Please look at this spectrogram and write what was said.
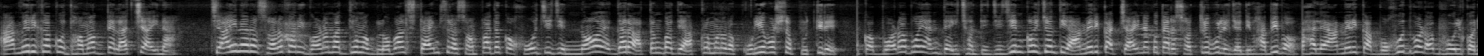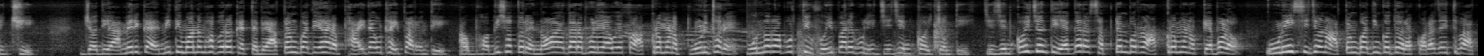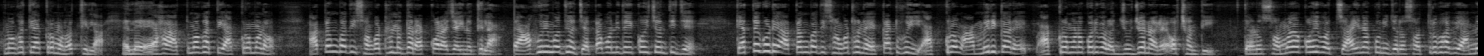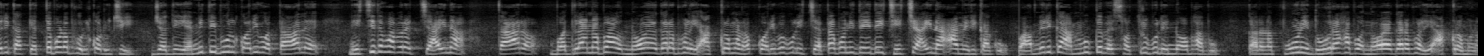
ଆମେରିକାକୁ ଧମକ ଦେଲା ଚାଇନା। ଚାଇନାର ସରକାରୀ ଗଣମାଧ୍ୟମ ଗ୍ଲୋବାଲ ଟାଇମ୍ସର ସମ୍ପାଦକ ହୋ ଜିଜିନ୍ ନଅ ଏଗାର ଆତଙ୍କବାଦୀ ଆକ୍ରମଣର କୋଡ଼ିଏ ବର୍ଷ ପୂର୍ତ୍ତିରେ ଏକ ବଡ଼ ବୟାନ ଦେଇଛନ୍ତି। ଜିଜିନ୍ କହିଛନ୍ତି ଆମେରିକା ଚାଇନାକୁ ତାର ଶତ୍ରୁ ବୋଲି ଯଦି ଭାବିବ ତାହେଲେ ଆମେରିକା ବହୁତ ବଡ଼ ଭୁଲ କରିଛି। ଯଦି ଆମେରିକା ଏମିତି ମନୋଭାବ ରଖେ ତେବେ ଆତଙ୍କବାଦୀ ଏହାର ଫାଇଦା ଉଠାଇ ପାରନ୍ତି। ଆଉ ଭବିଷ୍ୟତରେ ନଅ ଏଗାର ଭଳି ଆଉ ଏକ ଆକ୍ରମଣ ପୁଣି ଥରେ ପୁନରାବୃତ୍ତି ହୋଇପାରେ ବୋଲି ଜିଜିନ୍ କହିଛନ୍ତି। ଜିଜିନ୍ କହିଛନ୍ତି ଏଗାର ସେପ୍ଟେମ୍ବରର ଆକ୍ରମଣ କେବଳ ଉଣେଇଶ ଜଣ ଆତଙ୍କବାଦୀଙ୍କ ଦ୍ୱାରା କରାଯାଇଥିବା ଆତ୍ମଘାତୀ ଆକ୍ରମଣ ଥିଲା ହେଲେ ଏହା ଆତ୍ମଘାତୀ ଆକ୍ରମଣ ଆତଙ୍କବାଦୀ ସଂଗଠନ ଦ୍ୱାରା କରାଯାଇନଥିଲା। ଆହୁରି ମଧ୍ୟ ଚେତାବନୀ ଦେଇ କହିଛନ୍ତି ଯେ କେତେଗୁଡ଼ିଏ ଆତଙ୍କବାଦୀ ସଂଗଠନ ଏକାଠି ହୋଇ ଆମେରିକାରେ ଆକ୍ରମଣ କରିବାର ଯୋଜନାରେ ଅଛନ୍ତି। ତେଣୁ ସମୟ କହିବ ଚାଇନାକୁ ନିଜର ଶତ୍ରୁ ଭାବି ଆମେରିକା କେତେ ବଡ଼ ଭୁଲ କରୁଛି। ଯଦି ଏମିତି ଭୁଲ କରିବ ତାହେଲେ ନିଶ୍ଚିତ ଭାବରେ ଚାଇନା ତାର ବଦଲା ନେବ ଆଉ ନଅ ଏଗାର ଭଳି ଆକ୍ରମଣ କରିବ ବୋଲି ଚେତାବନୀ ଦେଇଦେଇଛି ଚାଇନା ଆମେରିକାକୁ। ଆମେରିକା ଆମକୁ କେବେ ଶତ୍ରୁ ବୋଲି ନ ଭାବୁ କାରଣ ପୁଣି ଦୋହରା ହେବ ନଅ ଏଗାର ଭଳି ଆକ୍ରମଣ।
